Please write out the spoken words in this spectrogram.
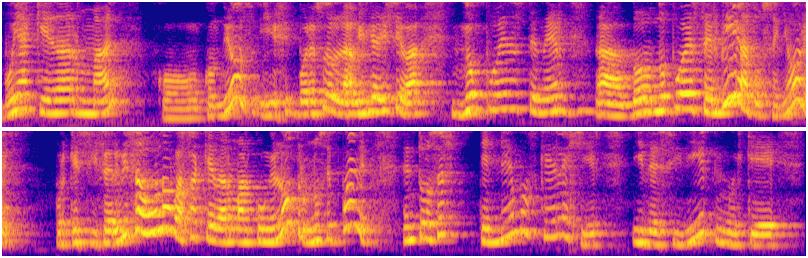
voy a quedar mal con, Dios. Y por eso la Biblia dice, va, no puedes tener, uh, no, no puedes servir a dos señores. Porque si servís a uno, vas a quedar mal con el otro. No se puede. Entonces, tenemos que elegir y decidir con el que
